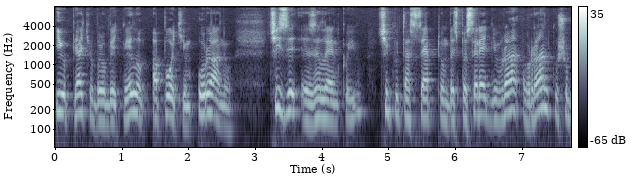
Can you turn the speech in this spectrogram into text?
і опять обробити милом, а потім у рану чи з зеленкою, чи кутасептом безпосередньо в ранку, щоб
